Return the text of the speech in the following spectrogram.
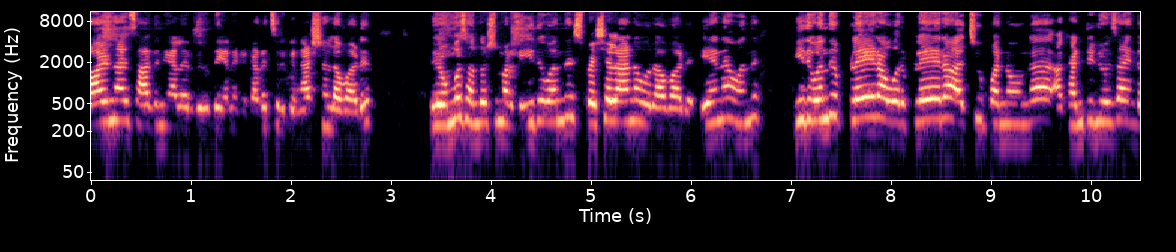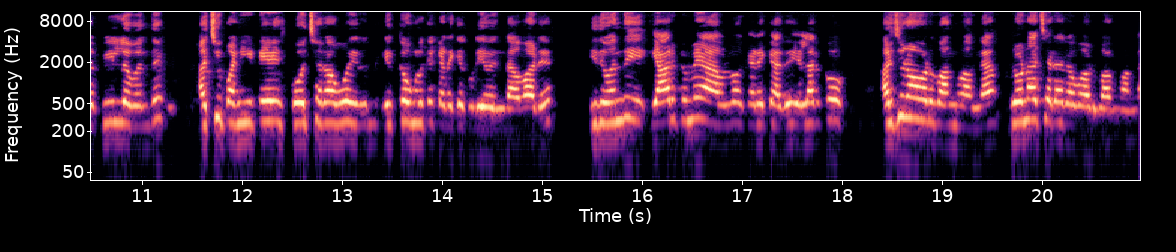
வாழ்நாள் சாதனையாளர் விருது எனக்கு கிடைச்சிருக்கு நேஷனல் அவார்டு இது ரொம்ப சந்தோஷமா இருக்கு. இது வந்து ஸ்பெஷலான ஒரு அவார்டு ஏன்னா வந்து இது வந்து பிளேயரா ஒரு பிளேயரா அச்சீவ் பண்ணவங்க கண்டினியூஸா இந்த ஃபீல்ட்ல வந்து அச்சீவ் பண்ணிக்கிட்டே கோச்சராவோ இருக்கவங்களுக்கு கிடைக்கக்கூடிய இந்த அவார்டு இது வந்து யாருக்குமே அவ்வளோ கிடைக்காது. எல்லாருக்கும் அர்ஜுன் அவார்டு வாங்குவாங்க துரோணாச்சாரியர் அவார்டு வாங்குவாங்க.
